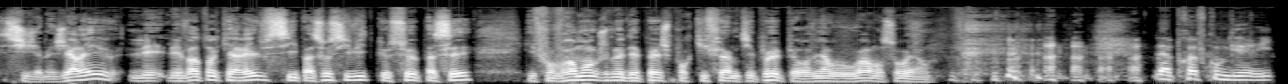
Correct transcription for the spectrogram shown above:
Si jamais j'y arrive, les, les 20 ans qui arrivent, s'ils passent aussi vite que ceux passés, il faut vraiment que je me dépêche pour kiffer un petit peu et puis revenir vous voir en souriant. La preuve qu'on guérit.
